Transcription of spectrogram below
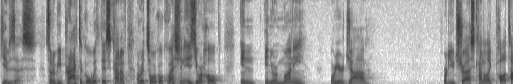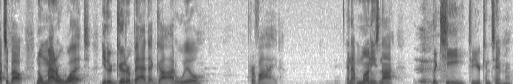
gives us. So, to be practical with this kind of a rhetorical question is your hope in, in your money or your job? Or do you trust, kind of like Paul talks about, no matter what, either good or bad, that God will provide? And that money's not the key to your contentment.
